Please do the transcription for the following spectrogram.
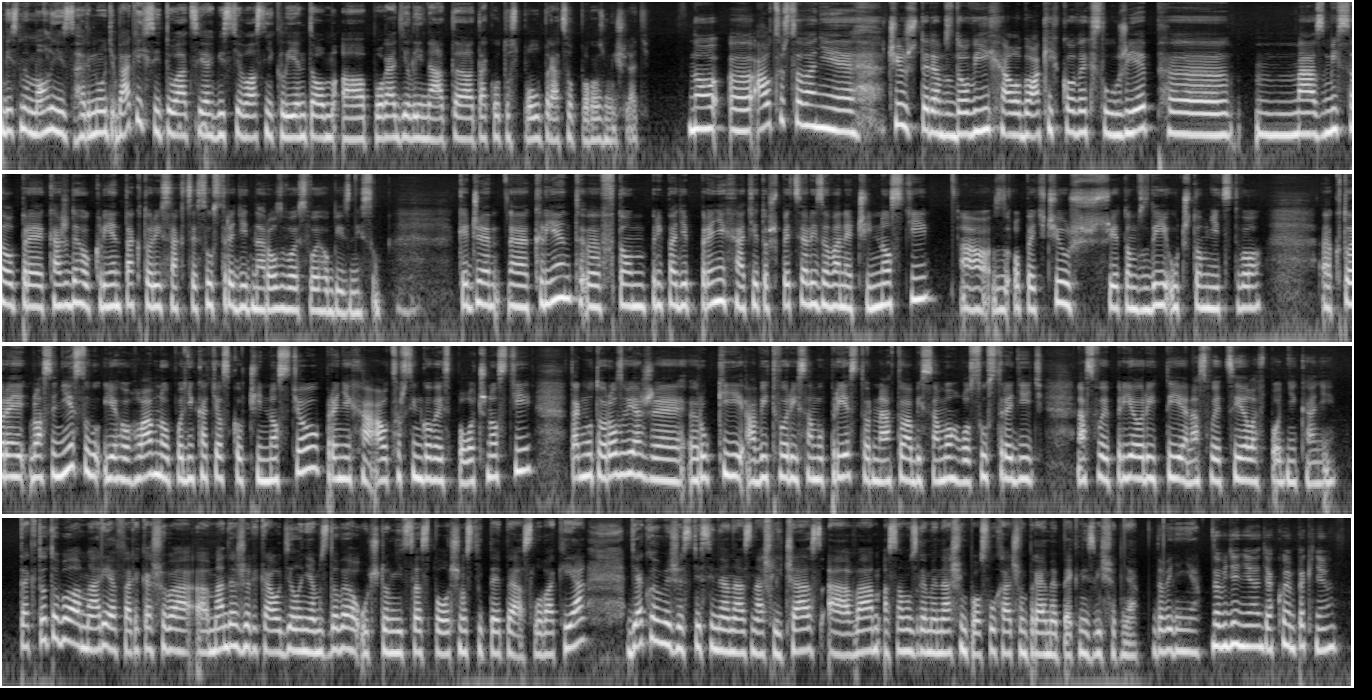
by sme mohli zhrnúť, v akých situáciách by ste vlastne klientom poradili nad takouto spoluprácou porozmýšľať? No, outsourcovanie, či už teda mzdových alebo akýchkoľvek služieb, má zmysel pre každého klienta, ktorý sa chce sústrediť na rozvoj svojho biznisu. Mm. Keďže e, klient e, v tom prípade prenechá tieto špecializované činnosti, a opäť či už je to mzdy, účtovníctvo, e, ktoré vlastne nie sú jeho hlavnou podnikateľskou činnosťou, prenechá outsourcingovej spoločnosti, tak mu to rozviaže ruky a vytvorí sa mu priestor na to, aby sa mohol sústrediť na svoje priority a na svoje ciele v podnikaní. Tak toto bola Mária Farkašová, manažerka oddelenia mzdového účtovníctva spoločnosti TPA Slovakia. Ďakujeme, že ste si na nás našli čas a vám a samozrejme našim poslucháčom prajeme pekný zvyšok dňa. Dovidenia. Dovidenia, ďakujem pekne.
